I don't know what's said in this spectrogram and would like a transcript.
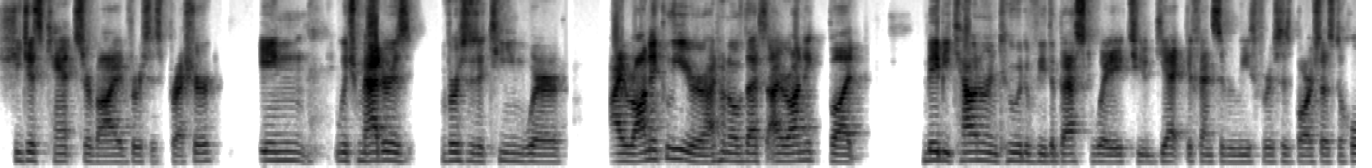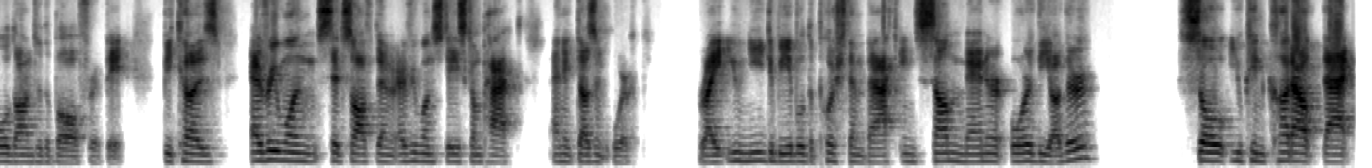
she just can't survive versus pressure, in which matters versus a team where ironically, or I don't know if that's ironic, but maybe counterintuitively the best way to get defensive release versus Barca is to hold on to the ball for a bit because everyone sits off them, everyone stays compact, and it doesn't work, right? You need to be able to push them back in some manner or the other so you can cut out that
